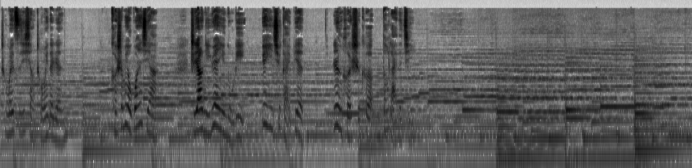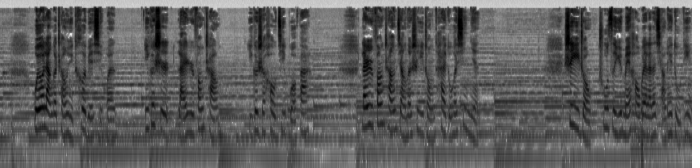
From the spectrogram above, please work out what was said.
成为自己想成为的人。可是没有关系啊，只要你愿意努力，愿意去改变，任何时刻都来得及。我有两个成语特别喜欢，一个是“来日方长”。一个是厚积薄发，来日方长讲的是一种态度和信念，是一种出自于美好未来的强烈笃定。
